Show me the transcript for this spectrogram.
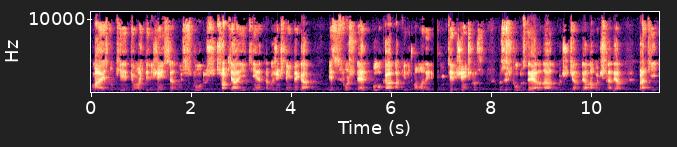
mais do que ter uma inteligência nos estudos. Só que é aí que entra, a gente tem que pegar esse esforço dela e colocar aquilo de uma maneira inteligente nos, nos estudos dela, na, no cotidiano dela, na rotina dela, para que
